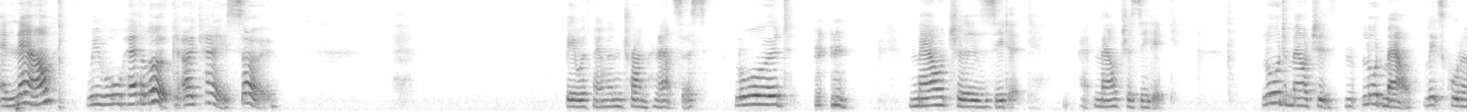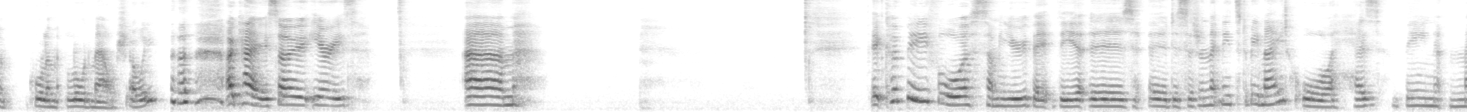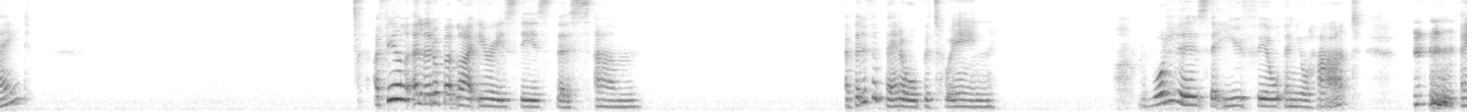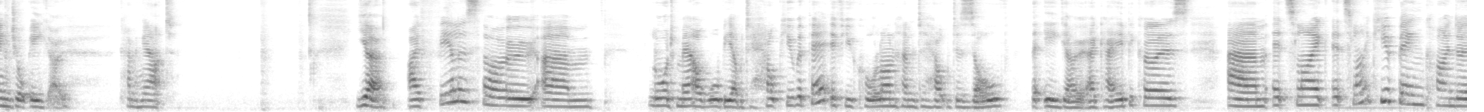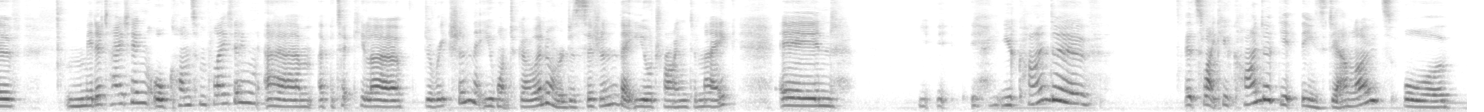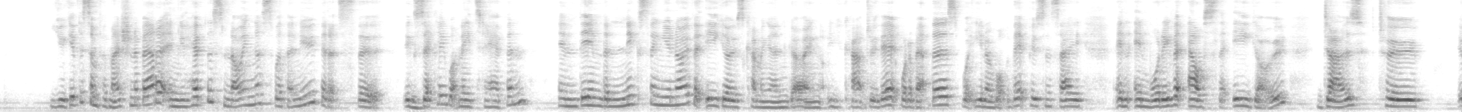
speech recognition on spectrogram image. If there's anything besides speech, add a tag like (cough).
And now we will have a look. Okay, so bear with me. I'm going to try and pronounce this. Lord (clears throat) Melchizedek, Melchizedek, Lord Melchizedek, Lord Mal. Let's call him call him Lord Mal, shall we? (laughs) okay, so Aries. Um, it could be for some of you that there is a decision that needs to be made or has been made. I feel a little bit like Aries, there's this um, a bit of a battle between what it is that you feel in your heart (clears throat) and your ego coming out. Yeah, I feel as though um, Lord Mal will be able to help you with that if you call on him to help dissolve the ego, okay? Because um, it's like it's like you've been kind of meditating or contemplating um, a particular direction that you want to go in or a decision that you're trying to make. And you, you kind of it's like you kind of get these downloads or you get this information about it and you have this knowingness within you that it's the exactly what needs to happen and then the next thing you know the ego's coming in going you can't do that. What about this? What you know what would that person say? And and whatever else the ego does to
